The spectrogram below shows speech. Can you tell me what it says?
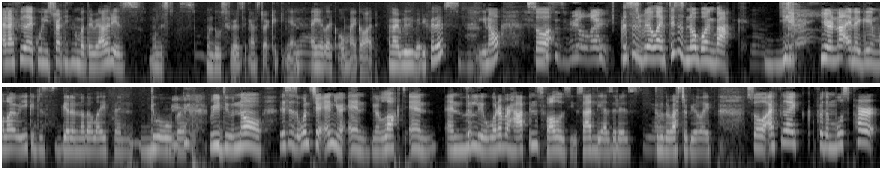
And I feel like when you start thinking about the reality, is when this when those fears again start kicking in, and you're like, oh my god, am I really ready for this? You know, so This is real life. this is real life. This is no going back. You're not in a game wallah, where you could just get another life and do over, redo. No, this is once you're in, you're in. You're locked in, and literally whatever happens follows you. Sadly, as it is through the rest of your life. So I feel like for the most part,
